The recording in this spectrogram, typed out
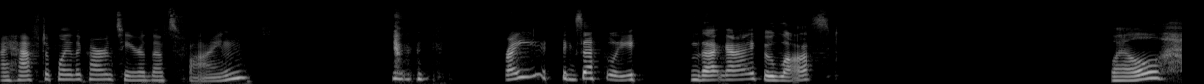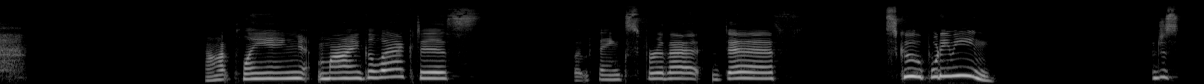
I have to play the cards here, that's fine. right? Exactly. That guy who lost. Well, not playing my Galactus. But thanks for that death. Scoop, what do you mean? I'm just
